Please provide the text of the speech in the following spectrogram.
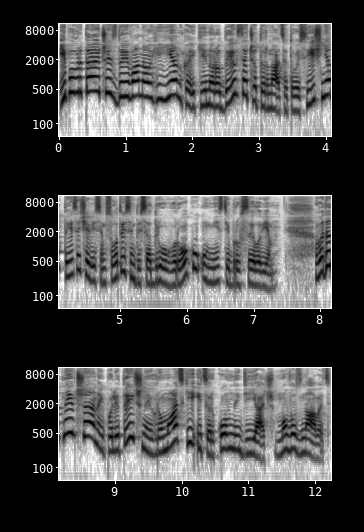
І повертаючись до Івана Огієнка, який народився 14 січня 1882 року у місті Брусилові. Видатний вчений, політичний, громадський і церковний діяч, мовознавець,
